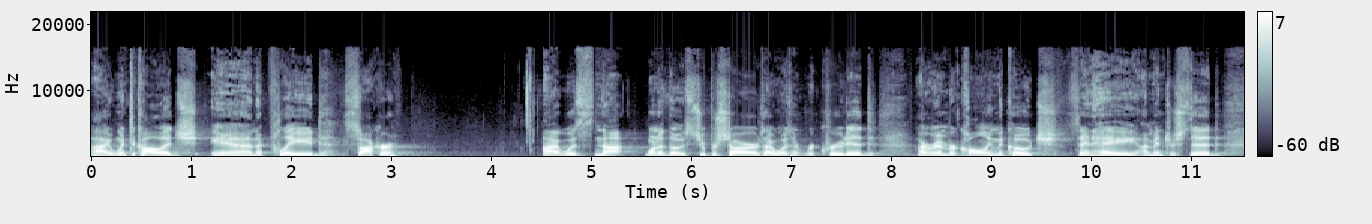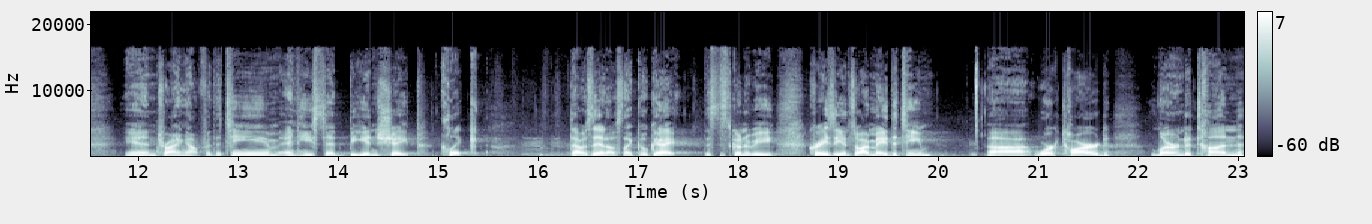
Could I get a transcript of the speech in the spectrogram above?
I went to college and I played soccer. I was not one of those superstars. I wasn't recruited. I remember calling the coach saying, Hey, I'm interested in trying out for the team. And he said, Be in shape. Click. That was it. I was like, Okay. This is going to be crazy. And so I made the team, uh, worked hard, learned a ton.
